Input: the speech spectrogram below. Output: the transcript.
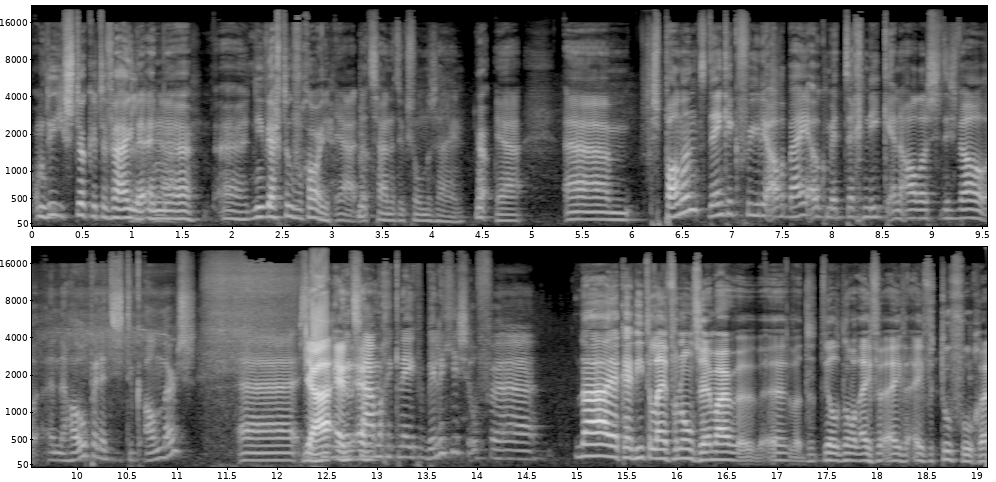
om die stukken te veilen en ja. uh, niet weg te hoeven gooien. Ja, dat zou natuurlijk zonde zijn. Ja. ja. Um, spannend, denk ik, voor jullie allebei. Ook met techniek en alles. Het is wel een hoop en het is natuurlijk anders. Uh, ja, en, met samengeknepen billetjes? Of, uh... Nou ja, kijk, niet alleen van ons, hè, maar dat wil ik nog wel even, even, even toevoegen.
